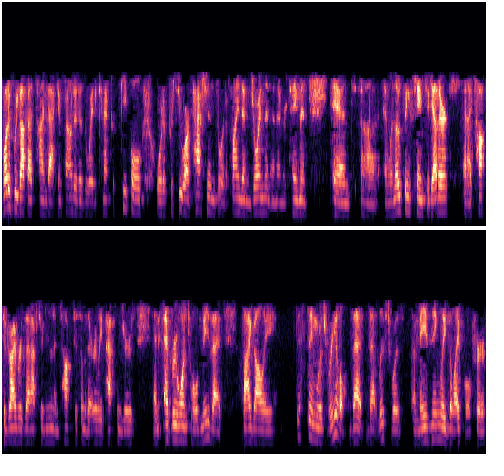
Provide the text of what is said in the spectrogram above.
what if we got that time back and found it as a way to connect with people or to pursue our passions or to find enjoyment and entertainment and uh, and when those things came together and I talked to drivers that afternoon and talked to some of the early passengers and everyone told me that by golly this thing was real that that Lyft was amazingly delightful for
